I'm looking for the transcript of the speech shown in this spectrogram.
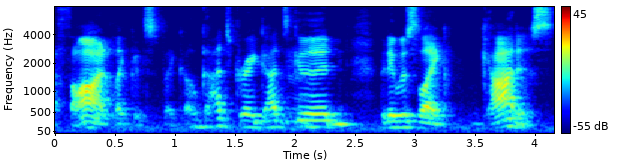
thought like it's like oh god's great god's good. But it was like god is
